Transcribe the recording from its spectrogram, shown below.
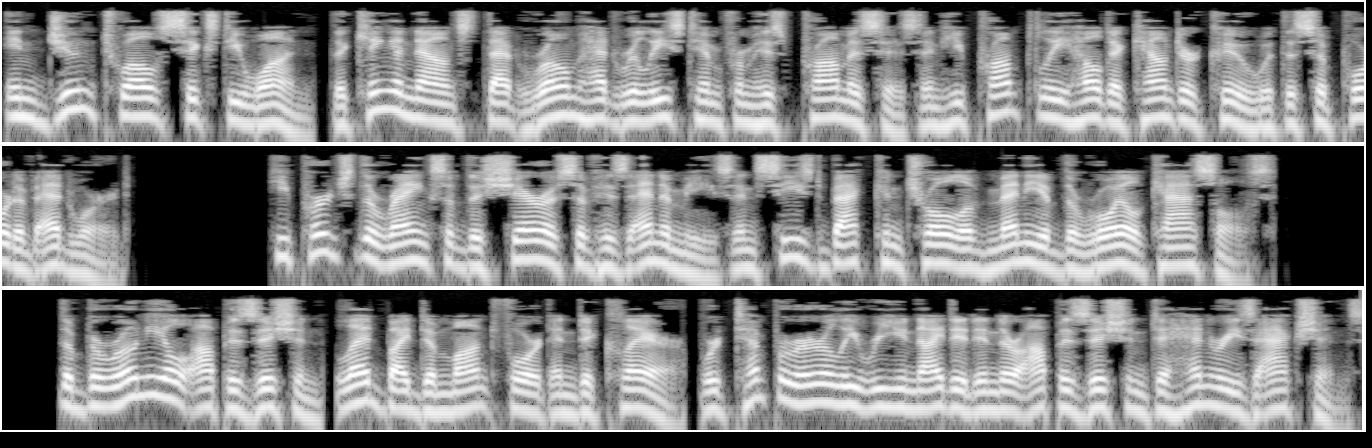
In June 1261, the king announced that Rome had released him from his promises and he promptly held a counter-coup with the support of Edward. He purged the ranks of the sheriffs of his enemies and seized back control of many of the royal castles. The baronial opposition, led by de Montfort and de Clare, were temporarily reunited in their opposition to Henry's actions,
